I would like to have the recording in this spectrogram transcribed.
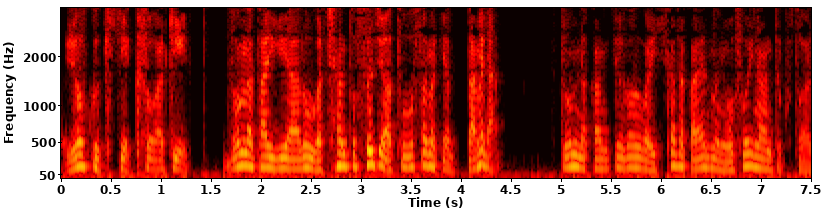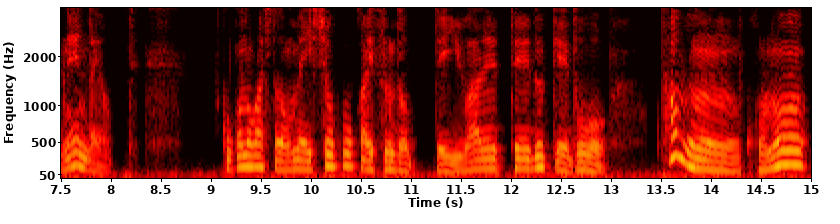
よく聞け、クソガキ。どんな大義あろうがちゃんと筋は通さなきゃダメだ。どんな環境だろうが生き方変えるのに遅いなんてことはねえんだよって。ここ逃したらおめえ一生後悔すんぞって言われてるけど、多分、この、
